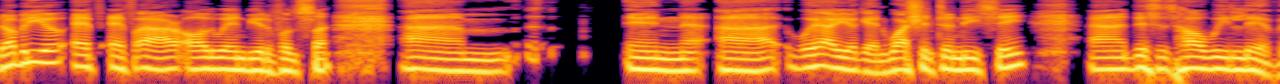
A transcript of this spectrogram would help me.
WFFR, all the way in beautiful sun, um, in uh where are you again washington dc uh this is how we live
